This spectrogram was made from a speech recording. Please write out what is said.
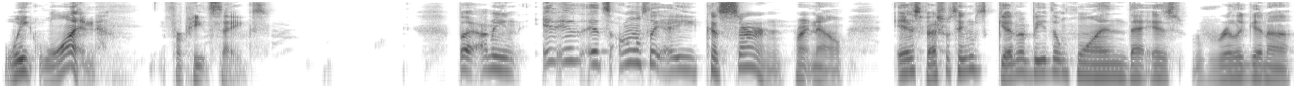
week one, for Pete's sakes. But I mean, it is it's honestly a concern right now is special teams gonna be the one that is really gonna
